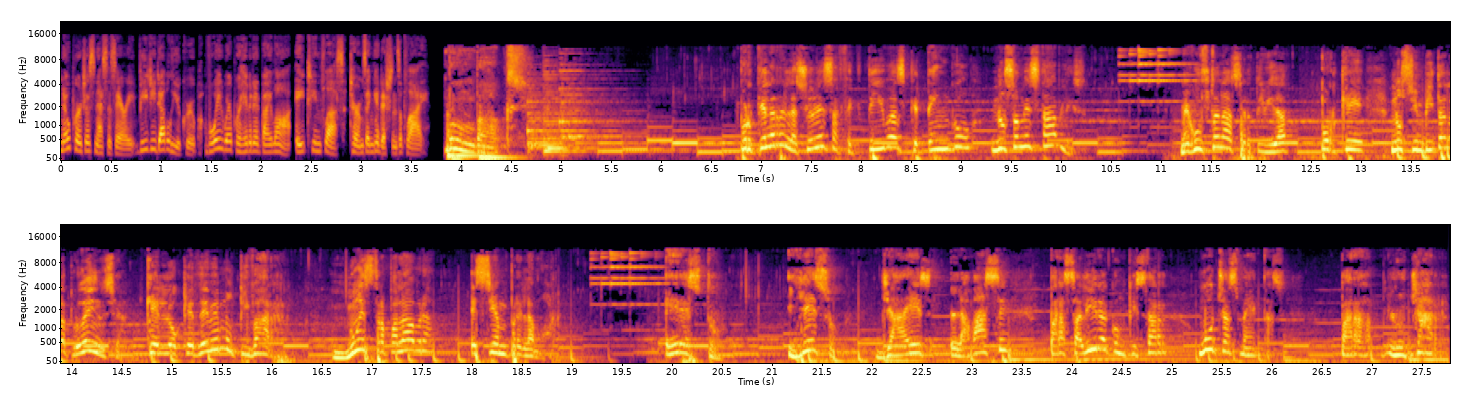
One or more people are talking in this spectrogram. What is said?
No purchase necessary. VGW Group. Void where prohibited by law. 18 plus. Terms and conditions apply. Boombox. ¿Por qué las relaciones afectivas que tengo no son estables? Me gusta la asertividad porque nos invita a la prudencia, que lo que debe motivar nuestra palabra es siempre el amor. Eres tú. Y eso ya es la base para salir a conquistar muchas metas, para luchar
